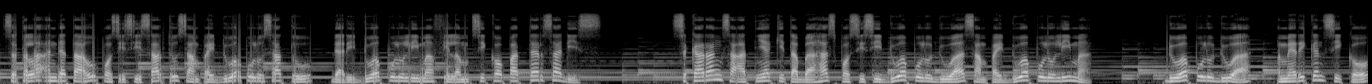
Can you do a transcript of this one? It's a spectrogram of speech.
setelah Anda tahu posisi 1-21 dari 25 film psikopat tersadis. Sekarang saatnya kita bahas posisi 22-25. 22. American Psycho,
